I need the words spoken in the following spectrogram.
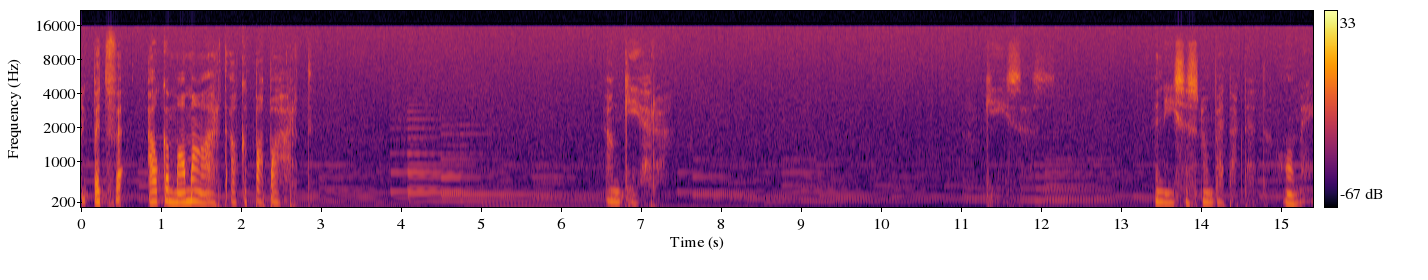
Ek bid vir elke mamma hart, elke pappa hart. Dankie, Here. Jesus. Naam bid ek dit. Amen. En amen.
